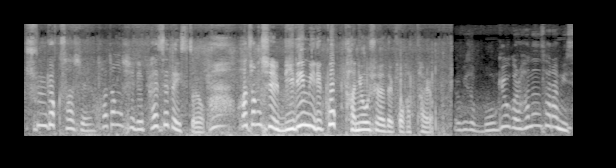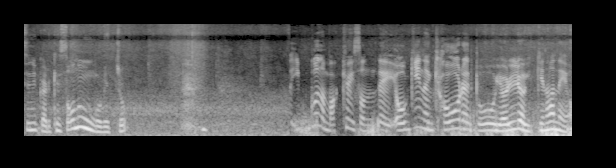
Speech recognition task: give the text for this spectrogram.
충격 사실 화장실이 폐쇄돼 있어요. 헉, 화장실 미리미리 꼭 다녀오셔야 될 것 같아요. 여기서 목욕을 하는 사람이 있으니까 이렇게 써놓은 거겠죠? 입구는 막혀 있었는데 여기는 겨울에도 열려 있긴 하네요.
